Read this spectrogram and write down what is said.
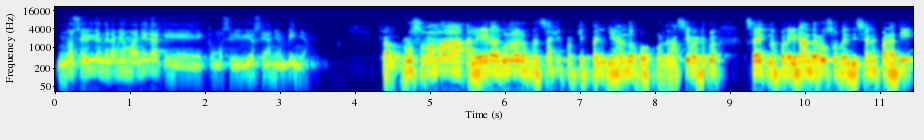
no se viven de la misma manera que como se vivió ese año en Viña. Claro, Russo, vamos a, leer algunos de los mensajes porque están llegando por, por demasiado. Por ejemplo, Seth nos pone grandes Rusos, bendiciones para ti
